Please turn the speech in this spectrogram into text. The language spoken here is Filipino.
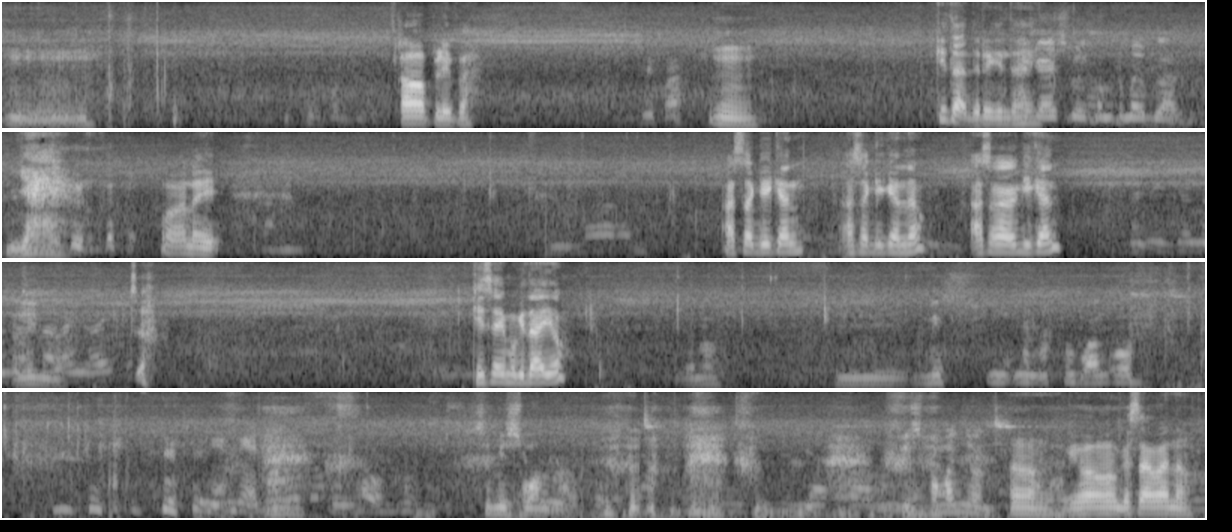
Mm. Oh, play pa. Di ba? Mm. Kita diri kita. Hey guys, welcome to my vlog. Yeah. Kuha na. Asa gikan? Asa gikan daw? Asa ka gikan? Kalinga. Kisay mo gidayo? Ano? Si Miss ako. Wangod. Si Miss Wangod. Miss pa man yun. Oh, giwa mo gasawa no.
